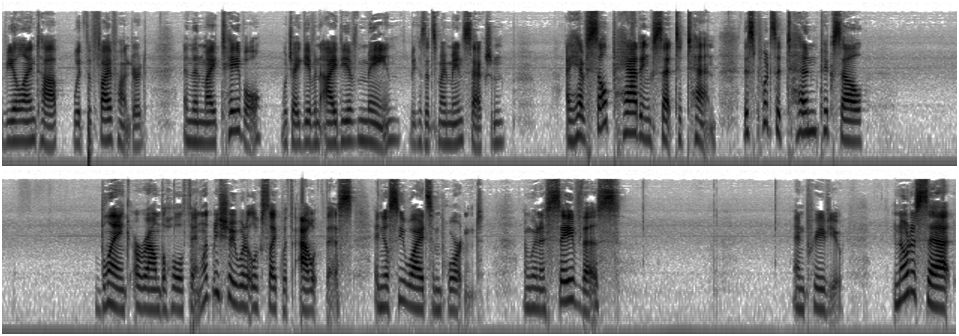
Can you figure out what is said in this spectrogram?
V-align top, width of 500, and then my table, which I give an ID of main, because it's my main section, I have cell padding set to 10. This puts a 10 pixel blank around the whole thing. Let me show you what it looks like without this, and you'll see why it's important. I'm going to save this and preview. Notice that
